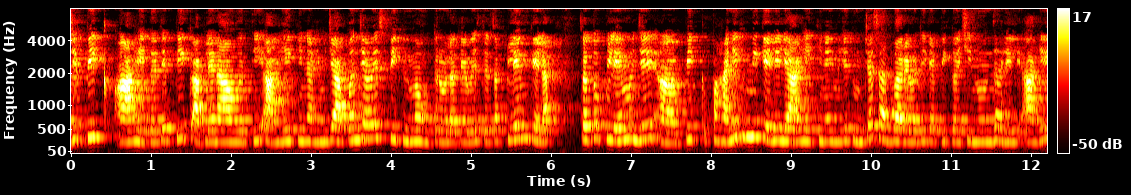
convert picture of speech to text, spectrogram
जे पीक आहे तर ते पीक आपल्या नावावरती आहे की नाही. म्हणजे आपण ज्यावेळेस पीक विमा उतरवला त्यावेळेस त्याचा क्लेम केला तर तो क्लेम म्हणजे पीक पाहणी तुम्ही केलेली आहे की नाही. म्हणजे तुमच्या सातबाऱ्यावरती त्या पिकाची नोंद झालेली आहे.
